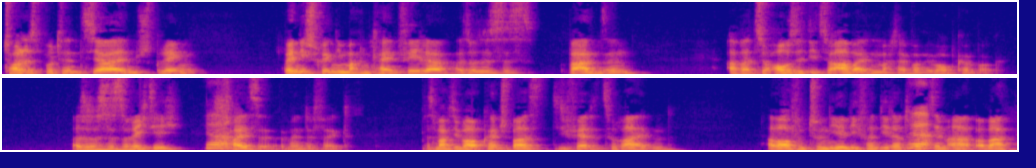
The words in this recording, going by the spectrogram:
tolles Potenzial im Springen. Wenn die springen, die machen keinen Fehler. Also das ist Wahnsinn. Aber zu Hause, die zu arbeiten, macht einfach überhaupt keinen Bock. Also das ist richtig Ja. scheiße im Endeffekt. Das macht überhaupt keinen Spaß, die Pferde zu reiten. Aber auf dem Turnier liefern die dann trotzdem ja. ab. Aber,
